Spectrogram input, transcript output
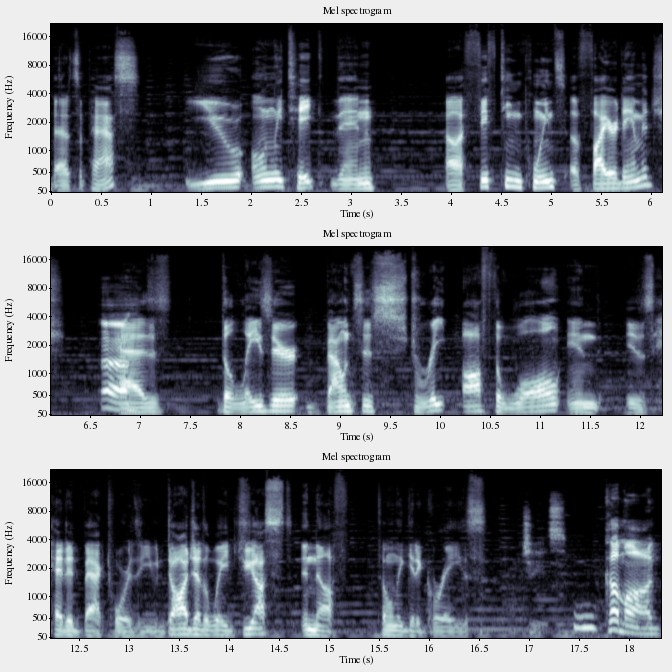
That's a pass. You only take then uh 15 points of fire damage Uh, as the laser bounces straight off the wall and is headed back towards you. You dodge out of the way just enough to only get a graze. Jeez. Come on,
